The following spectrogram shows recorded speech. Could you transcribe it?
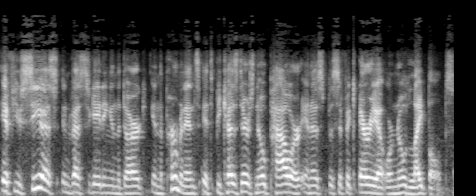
if you see us investigating in the dark in the permanence, it's because there's no power in a specific area or no light bulbs.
